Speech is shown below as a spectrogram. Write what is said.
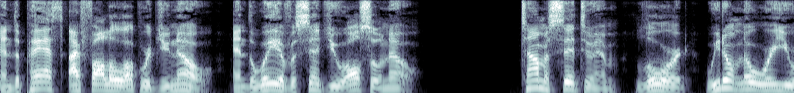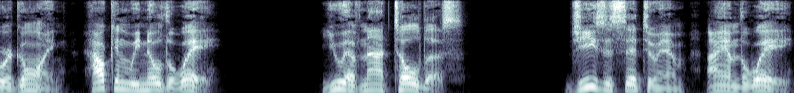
And the path I follow upward you know, and the way of ascent you also know. Thomas said to him, Lord, we don't know where you are going. How can we know the way? You have not told us. Jesus said to him, I am the way,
